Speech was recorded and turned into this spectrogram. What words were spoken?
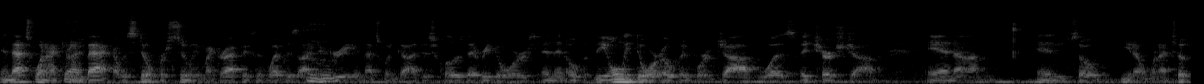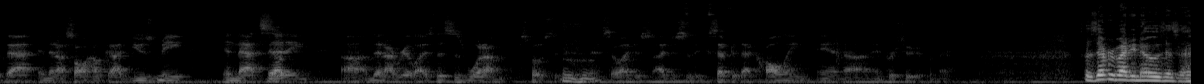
And that's when I came Right. back. I was still pursuing my graphics and web design degree, and that's when God just closed every doors. And then open, the only door open for a job was a church job, and um, and so you know when I took that, and then I saw how God used me in that setting, uh, then I realized this is what I'm supposed to do. And so I just I just accepted that calling and uh, and pursued it from there. So as everybody knows, as a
